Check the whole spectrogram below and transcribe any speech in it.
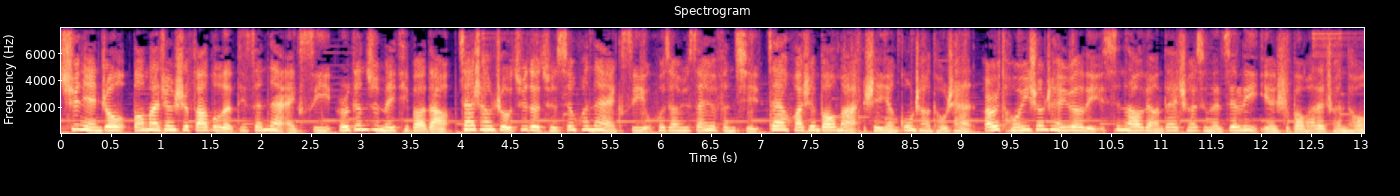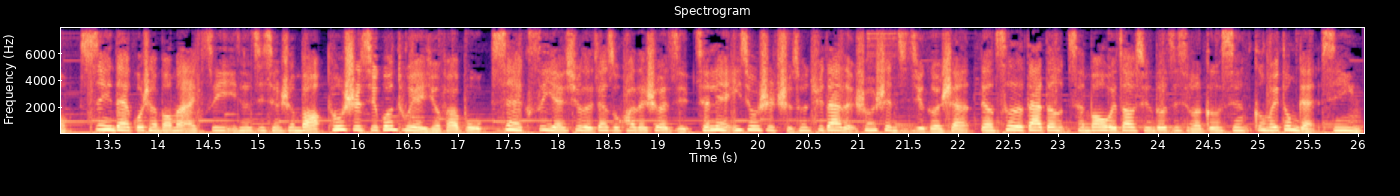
去年中，宝马正式发布了第三代 X1，而根据媒体报道，加长轴距的全新换代 X1 或将于三月份起在华晨宝马沈阳工厂投产。而同一生产月里，新老两代车型的接力也是宝马的传统。新一代国产宝马 X1 已经进行申报，同时其官。官图也已经发布，新 X 延续了家族化的设计，前脸依旧是尺寸巨大的双肾进气格栅，两侧的大灯、前包围造型都进行了更新，更为动感新颖。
